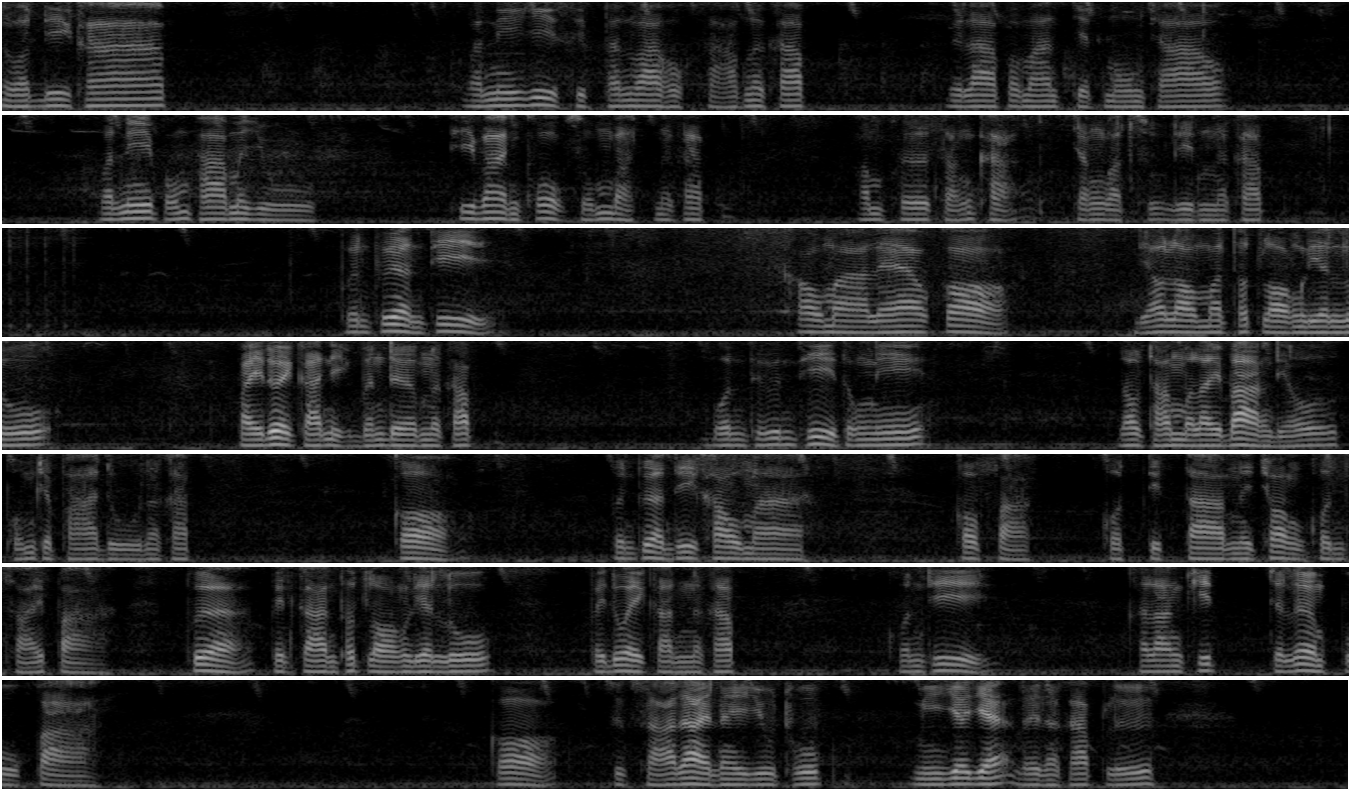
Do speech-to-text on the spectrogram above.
สวัสดีครับ วันนี้ 20ธันวา63 นะครับ เวลาประมาณ 7 โมงเช้า วันนี้ผมพามาอยู่ที่บ้านโคกสมบัตินะครับอำเภอสังขะจังหวัดสุรินทร์นะครับ เพื่อนๆที่เข้ามาแล้วก็ เดี๋ยวเรามาทดลองเรียนรู้ ไปด้วยกันอีกเหมือนเดิมนะครับ บนพื้นที่ตรงนี้ เราทำอะไรบ้าง เดี๋ยวผมจะพาดูนะครับ ก็เพื่อนๆที่เข้ามา ก็ฝากกดติดตามในช่องคนสายป่า เพื่อเป็นการทดลองเรียนรู้ไปด้วยกันนะครับ คนที่กำลังคิดจะเริ่มปลูกป่า ก็ศึกษาได้ใน YouTube มีเยอะแยะเลยนะครับ หรือ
